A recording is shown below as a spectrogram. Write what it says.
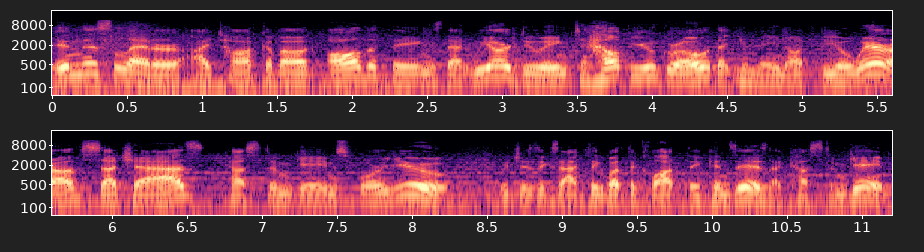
In this letter, I talk about all the things that we are doing to help you grow that you may not be aware of, such as custom games for you, which is exactly what the Clot Thickens is, a custom game.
